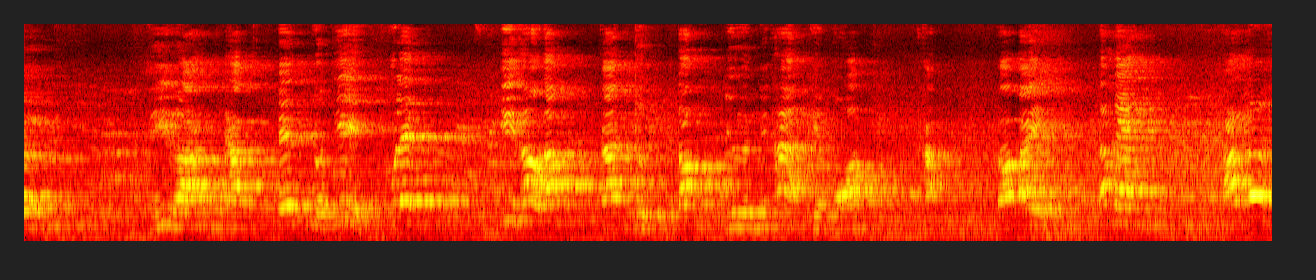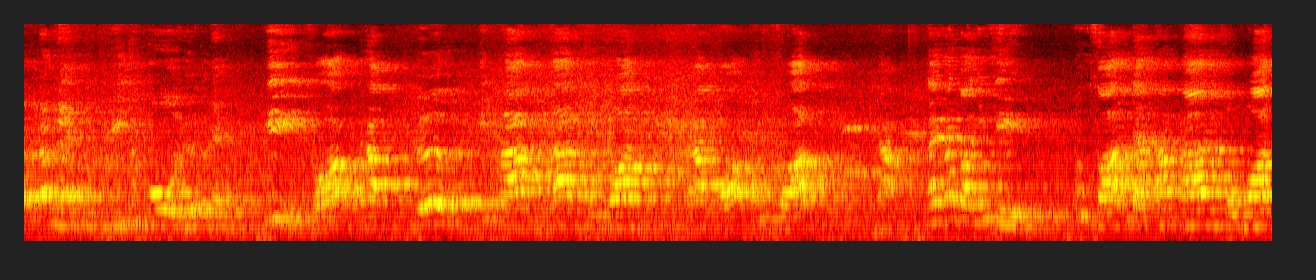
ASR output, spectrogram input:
คือสีเหลืองนะครับเป็นจุดที่ผู้เล่นที่เข้ารับการฝึกต้องยืนในท่าเตรียมพร้อมนะครับ ต่อไปตำแหน่งมาสเตอร์ตำแหน่งสีชมพูหรือตำแหน่งที่สองนะครับคือทิศทางการส่งบอลนะครับของผู้สอนนะครับในขั้นตอนที่สี่ผู้สอนจะทำการส่งบอล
